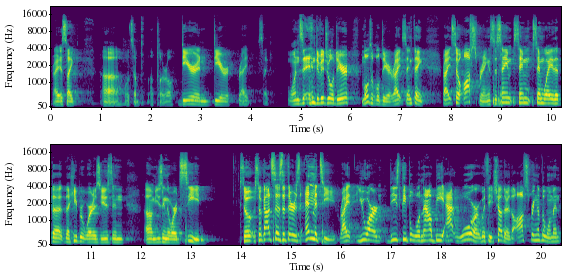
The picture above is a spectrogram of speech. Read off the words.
right? It's like, uh, what's a, a plural? Deer and deer, right? It's like one's an individual deer, multiple deer, right? Same thing right? So offspring. It's the same, same, same way that the, the Hebrew word is used in um, using the word seed. So, so God says that there's enmity, right? You are, these people will now be at war with each other, the offspring of the woman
